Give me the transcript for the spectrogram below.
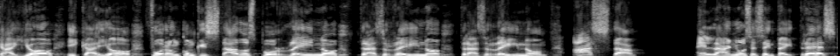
cayó y cayó. Fueron conquistados por reino tras reino tras reino hasta el año 63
